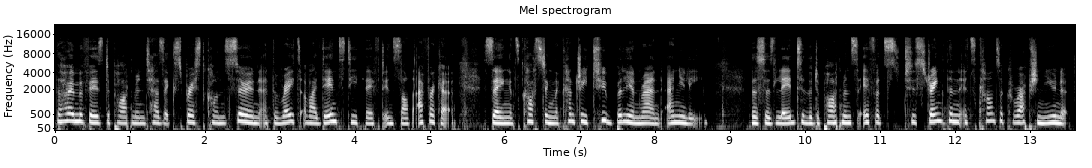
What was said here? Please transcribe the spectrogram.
The Home Affairs Department has expressed concern at the rate of identity theft in South Africa, saying it's costing the country 2 billion rand annually. This has led to the department's efforts to strengthen its counter corruption unit.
